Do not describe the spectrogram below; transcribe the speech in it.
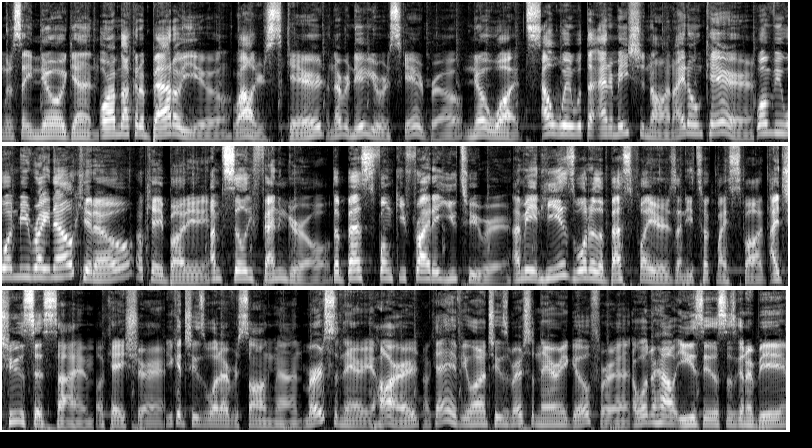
gonna say no again. Or I'm not gonna battle you. Wow, you're scared? I never knew you were scared, bro. No what? I'll win with the animation on. I don't care. 1v1 me right now, kiddo. Okay, buddy. I'm Silly Fangirl, the best Funky Friday YouTuber. I mean, he is one of the best players and he took my spot. I choose this time. Okay, sure. You can choose whatever song, man. Mercenary, hard. Okay, if you want to choose Mercenary, go for it. I wonder how easy this is gonna be.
